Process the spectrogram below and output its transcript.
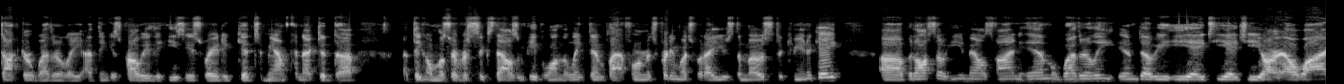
Dr. Weatherly, I think is probably the easiest way to get to me. I'm connected to I think almost over 6,000 people on the LinkedIn platform. It's pretty much what I use the most to communicate. Uh, but also emails fine. M Weatherly, M W E A T H E R L Y,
